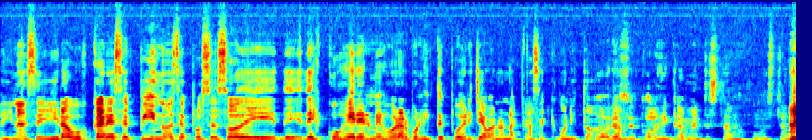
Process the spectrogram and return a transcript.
imagínense, ir a buscar ese pino, ese proceso de, de- de escoger el mejor arbolito y poder llevarlo a la casa, qué bonito. Por ¿verdad? eso ecológicamente estamos como estamos.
